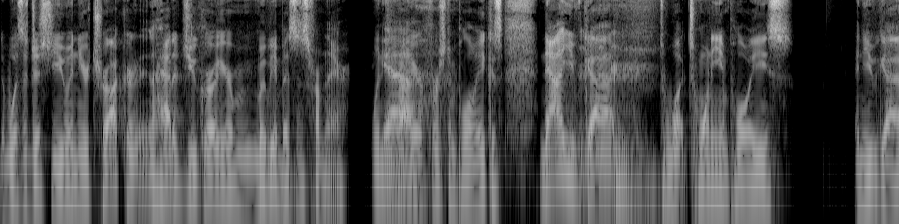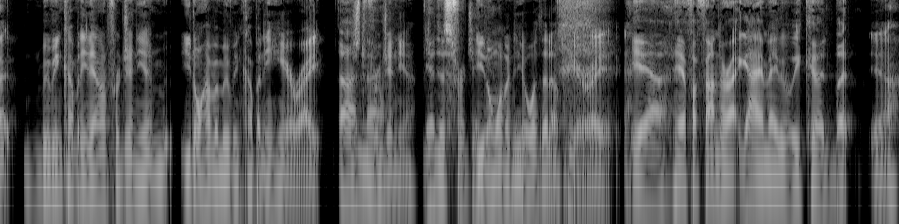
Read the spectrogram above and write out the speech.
was it just you and your truck, or how did you grow your moving business from there? When did you Yeah. hire your first employee? Because now you've got what twenty employees, and you've got moving company down in Virginia. You don't have a moving company here, right? Uh, just no. Virginia. Yeah, just Virginia. You don't want to deal with it up here, right? yeah, yeah. If I found the right guy, maybe we could. But Yeah.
